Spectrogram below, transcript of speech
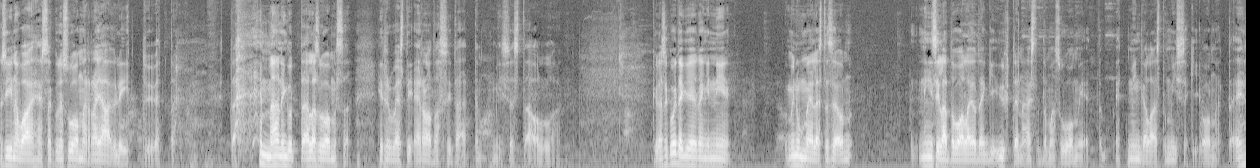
siinä vaiheessa, kun se Suomen raja ylittyy, että, että en mä niin täällä Suomessa hirveästi erota sitä, että missä sitä ollaan. Kyllä se kuitenkin jotenkin niin, minun mielestä se on niin sillä tavalla jotenkin yhtenäistä tämä Suomi, että, että minkälaista missäkin on. Että eihän,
